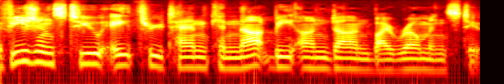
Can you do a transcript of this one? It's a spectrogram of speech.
Ephesians 2 8 through 10 cannot be undone by Romans 2.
